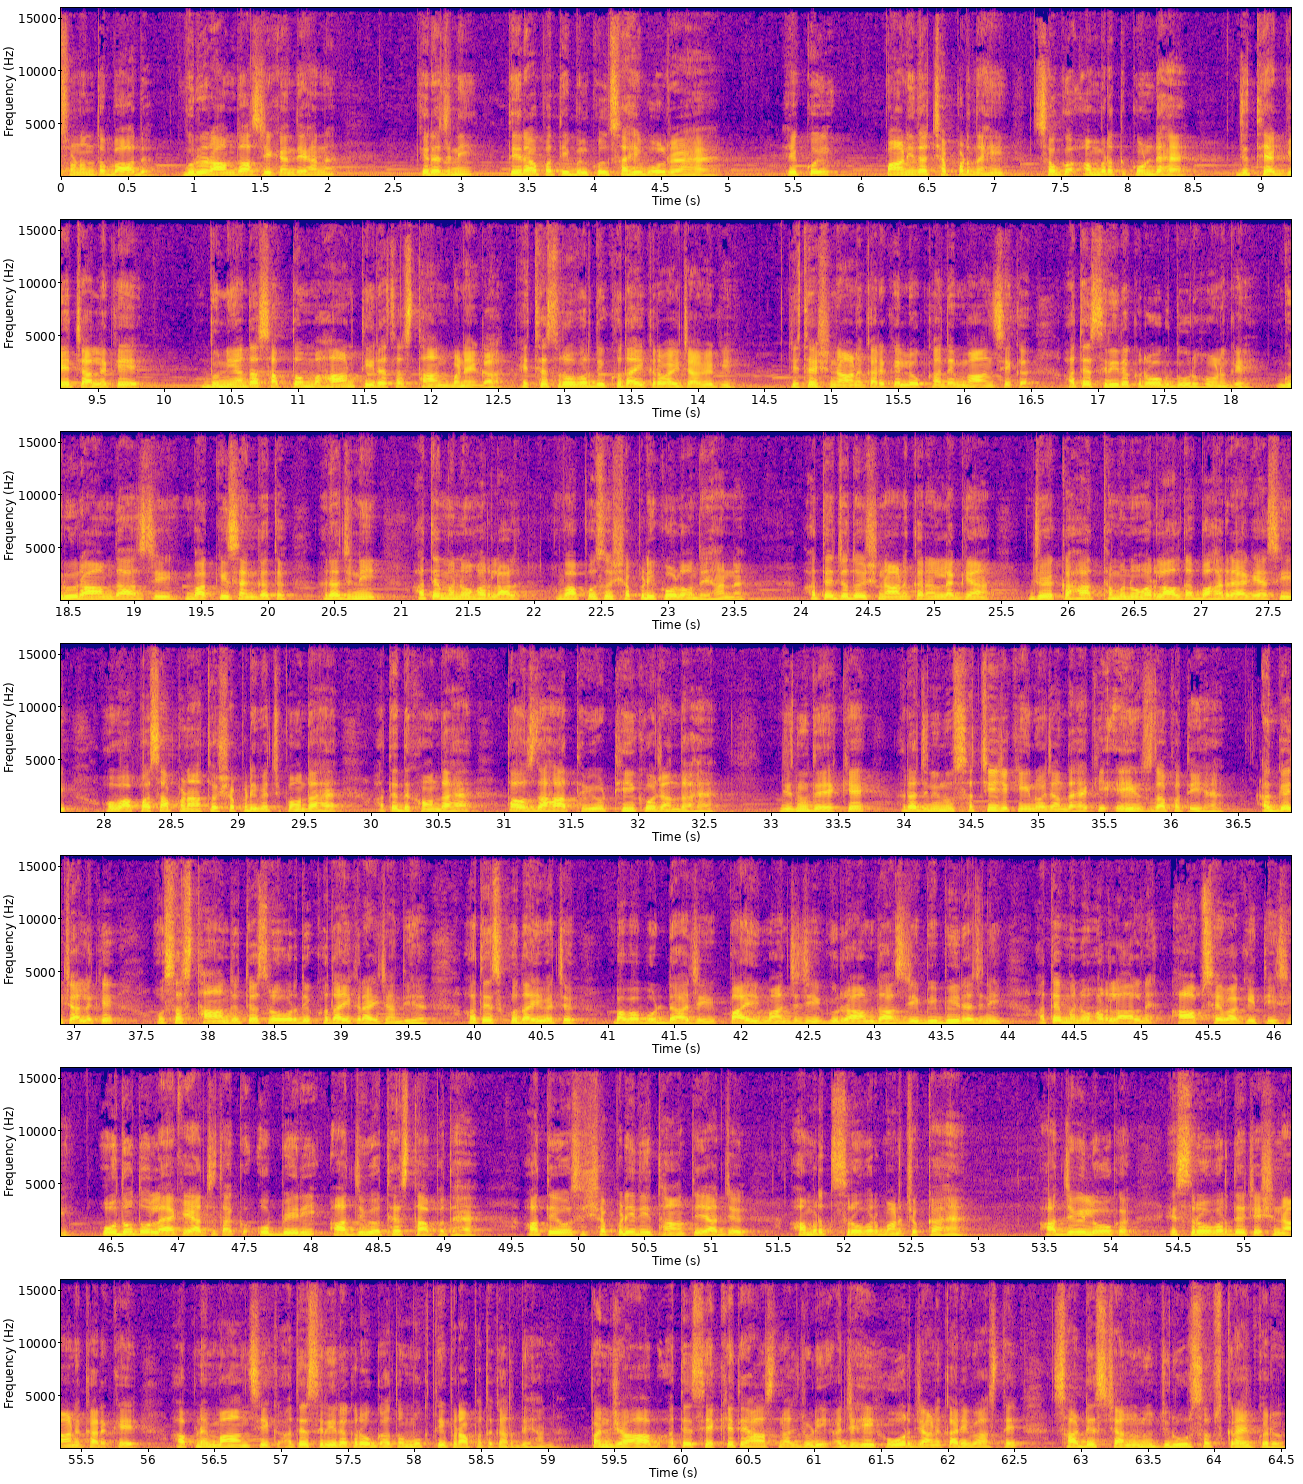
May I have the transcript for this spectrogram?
ਸੁਣਨ ਤੋਂ ਬਾਅਦ ਗੁਰੂ ਰਾਮਦਾਸ ਜੀ ਕਹਿੰਦੇ ਹਨ ਕਿ ਰਜਨੀ, ਤੇਰਾ ਪਤੀ ਬਿਲਕੁਲ ਸਹੀ ਬੋਲ ਰਿਹਾ ਹੈ। ਇਹ ਕੋਈ ਪਾਣੀ ਦਾ ਛੱਪੜ ਨਹੀਂ, ਸਗੋਂ ਅੰਮ੍ਰਿਤ ਕੁੰਡ ਹੈ, ਜਿੱਥੇ ਅੱਗੇ ਚੱਲ ਕੇ ਦੁਨੀਆ ਦਾ ਸਭ ਤੋਂ ਮਹਾਨ ਤੀਰਥ ਸਥਾਨ ਬਣੇਗਾ। ਇੱਥੇ ਸਰੋਵਰ ਦੀ ਖੁਦਾਈ ਕਰਵਾਈ ਜਾਵੇਗੀ, ਜਿੱਥੇ ਇਸ਼ਨਾਨ ਕਰਕੇ ਲੋਕਾਂ ਦੇ ਮਾਨਸਿਕ ਅਤੇ ਸਰੀਰਕ ਰੋਗ ਦੂਰ ਹੋਣਗੇ। ਗੁਰੂ ਰਾਮਦਾਸ ਜੀ ਬਾਕੀ ਸੰਗਤ, ਰਜਨੀ ਅਤੇ ਮਨੋਹਰ ਲਾਲ ਵਾਪਸ ਉਸ ਛੱਪੜੀ ਕੋਲ ਆਉਂਦੇ ਹਨ। ਅਤੇ ਜਦੋਂ ਇਸ਼ਨਾਨ ਕਰਨ ਲੱਗਿਆ, ਜੋ ਇੱਕ ਹੱਥ ਮਨੋਹਰ ਲਾਲ ਦਾ ਬਾਹਰ ਰਹਿ ਗਿਆ ਸੀ, ਉਹ ਵਾਪਸ ਆਪਣਾ ਹੱਥ ਉਹ ਛੱਪੜੀ ਵਿੱਚ ਪਾਉਂਦਾ ਹੈ ਅਤੇ ਦਿਖਾਉਂਦਾ ਹੈ, ਤਾਂ ਉਸ ਦਾ ਹੱਥ ਵੀ ਉਹ ਠੀਕ ਹੋ ਜਾਂਦਾ ਹੈ ਜਿਸ ਨੂੰ ਦੇਖ ਕੇ ਰਜਨੀ ਨੂੰ ਸੱਚੀ ਯਕੀਨ ਹੋ ਜਾਂਦਾ ਹੈ ਕਿ ਇਹ ਉਸ ਦਾ ਪਤੀ ਹੈ। ਅੱਗੇ ਚੱਲ ਕੇ ਉਸ ਸਥਾਨ ਦੇ ਉੱਤੇ ਸਰੋਵਰ ਦੀ ਖੁਦਾਈ ਕਰਾਈ ਜਾਂਦੀ ਹੈ ਅਤੇ ਇਸ ਖੁਦਾਈ ਵਿੱਚ ਬਾਬਾ ਬੁੱਢਾ ਜੀ, ਭਾਈ ਮੰਝ ਜੀ, ਗੁਰੂ ਰਾਮਦਾਸ ਜੀ, ਬੀਬੀ ਰਜਨੀ ਅਤੇ ਮਨੋਹਰ ਲਾਲ ਨੇ ਆਪ ਸੇਵਾ ਕੀਤੀ ਸੀ। ਉਦੋਂ ਤੋਂ ਲੈ ਕੇ ਅੱਜ ਤੱਕ ਉਹ ਬੇਰੀ ਅੱਜ ਵੀ ਉੱਥੇ ਸਥਾਪਿਤ ਹੈ ਅਤੇ ਉਸ ਛੱਪੜੀ ਦੀ ਥਾਂ ਤੇ ਅੱਜ ਅੰਮ੍ਰਿਤ ਸਰੋਵਰ ਬਣ ਚੁੱਕਾ ਹੈ। ਅੱਜ ਵੀ ਲੋਕ ਇਸ ਸਰੋਵਰ ਦੇ ਵਿੱਚ ਇਸ਼ਨਾਨ ਕਰਕੇ ਆਪਣੇ ਮਾਨਸਿਕ ਅਤੇ ਸਰੀਰਕ ਰੋਗਾਂ ਤੋਂ ਮੁਕਤੀ ਪ੍ਰਾਪਤ ਕਰਦੇ ਹਨ। ਪੰਜਾਬ ਅਤੇ ਸਿੱਖ ਇਤਿਹਾਸ ਨਾਲ ਜੁੜੀ ਅਜਿਹੀ ਹੋਰ ਜਾਣਕਾਰੀ ਵਾਸਤੇ ਸਾਡੇ ਇਸ ਚੈਨਲ ਨੂੰ ਜਰੂਰ ਸਬਸਕ੍ਰਾਈਬ ਕਰੋ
